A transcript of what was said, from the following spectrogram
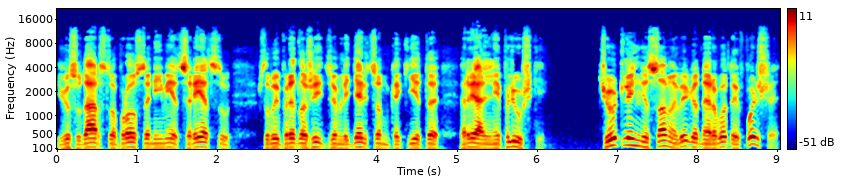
и государство просто не имеет средств, чтобы предложить земледельцам какие-то реальные плюшки. Чуть ли не самой выгодной работой в Польше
